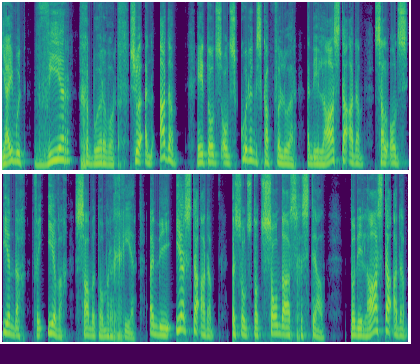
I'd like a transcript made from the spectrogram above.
Jy moet weer gebore word. So in Adam het ons ons koningskap verloor. In die laaste Adam sal ons eendag vir ewig saam met hom regeer. In die eerste Adam is ons tot sondaars gestel. Tot die laaste Adam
